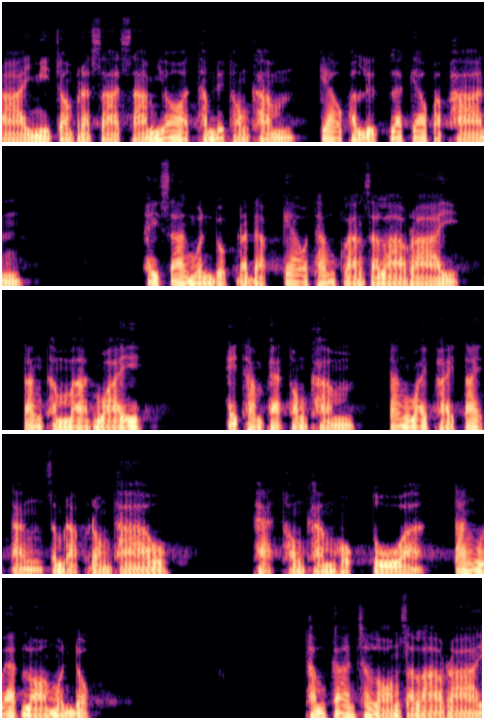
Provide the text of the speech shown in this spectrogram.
รายมีจอมปราสาทสามยอดทำด้วยทองคำแก้วผลึกและแก้วประพาน ให้สร้างมนดบประดับแก้วท่ามกลางศาลาราย ตั้งธรรมาทไว้ ให้ทำแพะทองคำตั้งไว้ภายใต้ตังสำหรับรองเท้า แพะทองคำหกตัว ตั้งแวดล้อมมนดบทำการฉลองสลาราย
